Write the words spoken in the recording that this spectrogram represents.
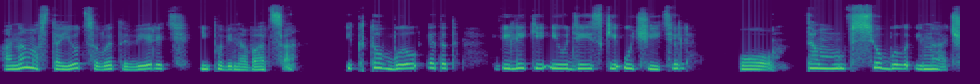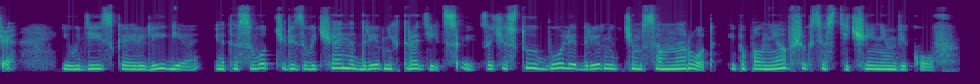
а нам остается в это верить и повиноваться. И кто был этот великий иудейский учитель? О, там все было иначе. Иудейская религия – это свод чрезвычайно древних традиций, зачастую более древних, чем сам народ, и пополнявшихся с течением веков.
